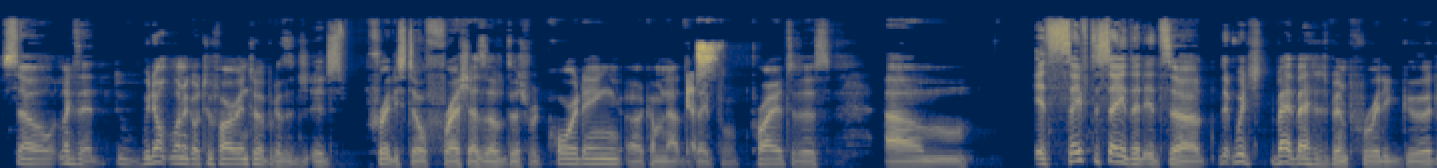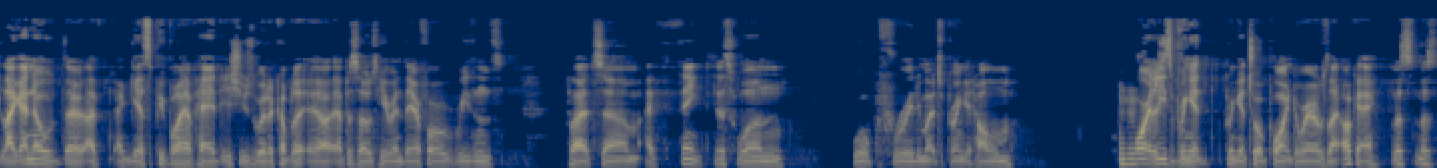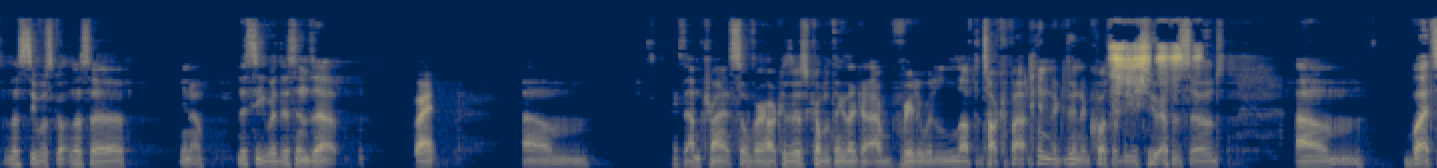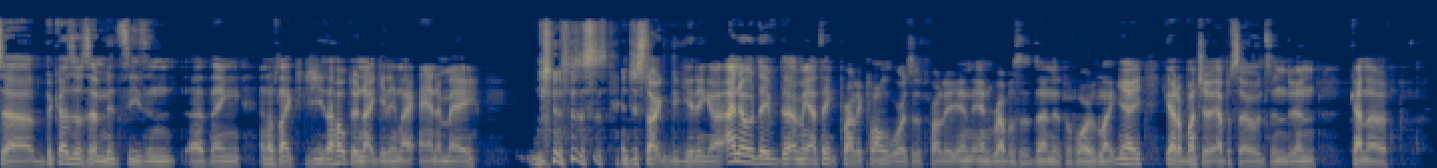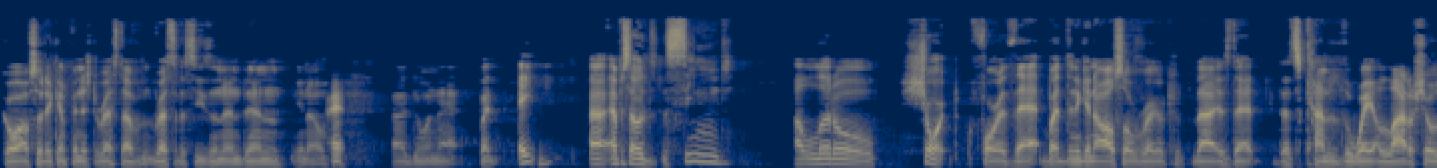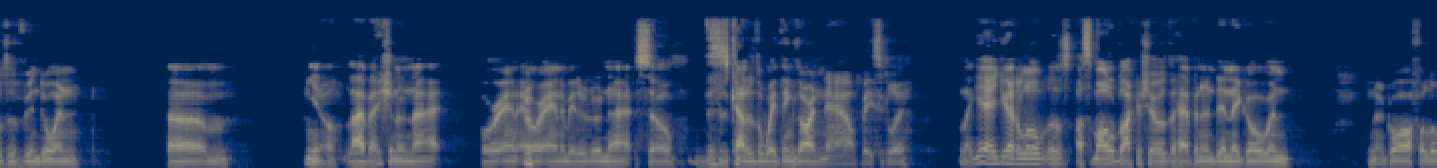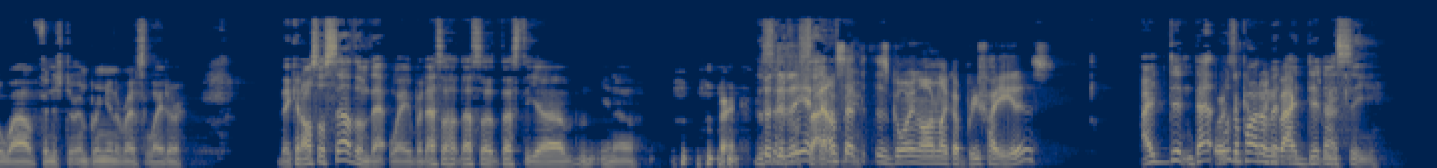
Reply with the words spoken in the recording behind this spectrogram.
So, like I said, we don't want to go too far into it because it's pretty still fresh as of this recording, uh, coming out the Yes. day prior to this. Um, it's safe to say that it's uh, which Bad Batch has been pretty good. Like I know there, I, I guess people have had issues with a couple of uh, episodes here and there for reasons, but um, I think this one will pretty much bring it home Mhm. or at least bring it bring it to a point to where it was like, okay, let's let's let's see what's going. Let's uh, you know, let's see where this ends up. right Um, I'm trying so very hard because there's a couple of things like I really would love to talk about in the in the course of these two episodes. Um, but uh, because of the mid season uh, thing, and I was like, geez, I hope they're not getting like anime and just start getting. Uh, I know they've. I mean, I think probably Clone Wars is probably and, and Rebels has done this before. It's like, yeah, you got a bunch of episodes and then kind of go off so they can finish the rest of rest of the season and then you know Right. uh, doing that. But eight uh, episodes seemed a little short for that. But then again, I also recognize that that's kind of the way a lot of shows have been doing, um, you know, live action or not, or an, or animated or not. So this is kind of the way things are now, basically. Like, yeah, you got a little a smaller block of shows that happen, and then they go and you know go off a little while, finish the, and bring in the rest later. They can also sell them that way, but that's a that's a that's the uh you know. Right. the so did they announce that this is going on like a brief hiatus? I didn't. That Or was a part of it I did not this see.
